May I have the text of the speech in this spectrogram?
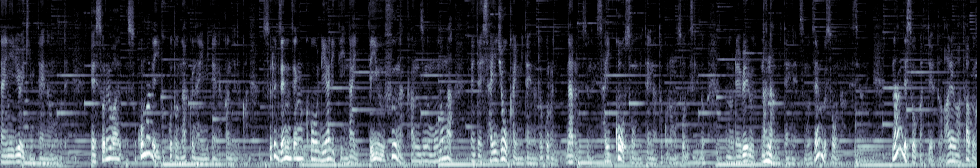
第二領域みたいなもので。でそれはそこまで行くことなくないみたいな感じとかそれ全然こうリアリティないっていう風な感じのものが大体最上階みたいなところになるんですよね。最高層みたいなところもそうですけどあのレベル7みたいなやつも全部そうなんですよね。なんでそうかっていうとあれは多分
